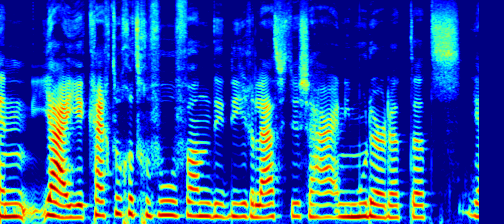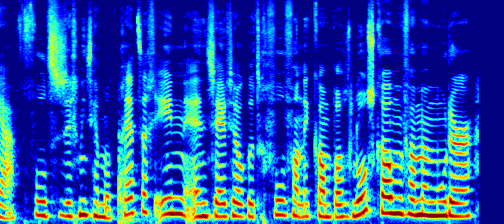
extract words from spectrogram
En ja, je krijgt toch het gevoel van die, die relatie tussen haar en die moeder. Dat, dat ja, voelt ze zich niet helemaal prettig in. En ze heeft ook het gevoel van: ik kan pas loskomen van mijn moeder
